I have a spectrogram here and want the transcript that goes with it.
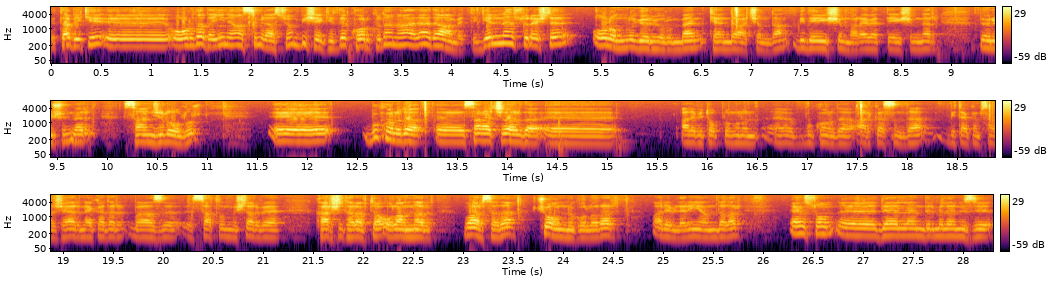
e, tabii ki e, orada da yine asimilasyon bir şekilde korkudan hala devam etti. Gelinen süreçte olumlu görüyorum ben kendi açımdan. Bir değişim var. Evet değişimler, dönüşümler sancılı olur. E, bu konuda sanatçılar da Alevi toplumunun bu konuda arkasında bir takım sanatçı her ne kadar bazı satılmışlar ve karşı tarafta olanlar varsa da çoğunluk olarak Alevilerin yanındalar. En son e, değerlendirmelerinizi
